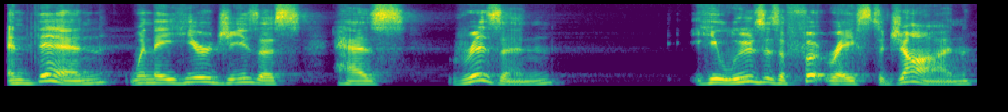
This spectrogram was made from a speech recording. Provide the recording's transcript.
And then when they hear Jesus has risen, he loses a foot race to John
